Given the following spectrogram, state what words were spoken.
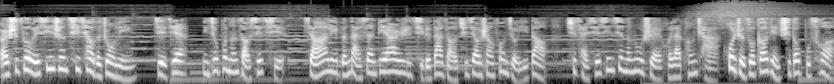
而是作为心生蹊跷的仲林。姐姐，你就不能早些起？小阿离本打算第二日起个大早去叫上凤九一道，去采些新鲜的露水回来烹茶，或者做糕点吃都不错。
